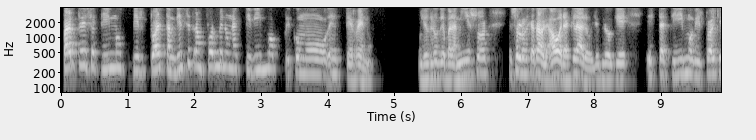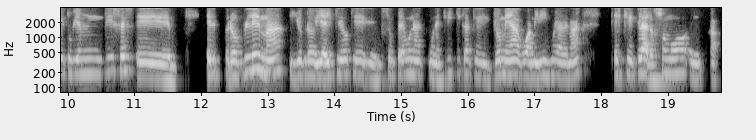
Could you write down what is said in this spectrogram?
parte de ese activismo virtual también se transforma en un activismo como en terreno. Yo creo que para mí eso, eso es lo rescatable. Ahora, claro, yo creo que este activismo virtual que tú bien dices, eh, el problema, yo creo, y ahí creo que siempre es una, una crítica que yo me hago a mí mismo y además, es que, claro, somos, a,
